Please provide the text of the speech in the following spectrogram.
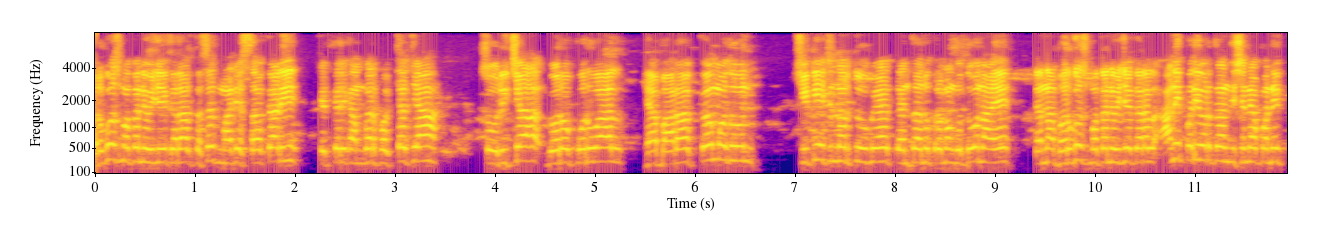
भरघोस मताने विजय कराल. तसेच माझे सहकारी शेतकरी कामगार पक्षाच्या चोरीच्या गौरव पोरवाल ह्या बारा क मधून सीटीए चिन्हावरती उभे आहेत. त्यांचा अनुक्रमांक दोन आहे. त्यांना भरघोस मताने विजय कराल आणि परिवर्तन दिशेने आपण एक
